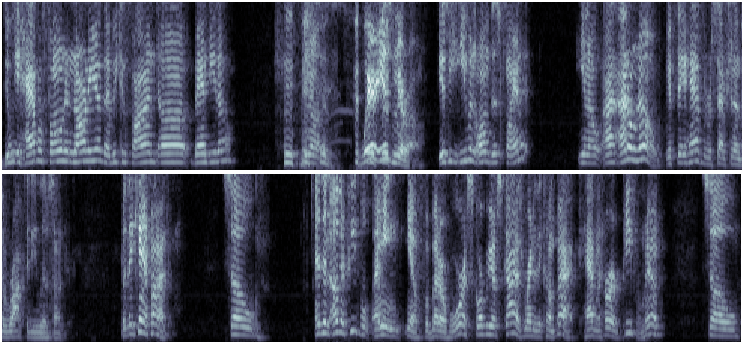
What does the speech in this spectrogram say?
Do we have a phone in Narnia that we can find uh Bandito? You know, where is Miro? Is he even on this planet? You know, I, I don't know if they have the reception of the rock that he lives under, but they can't find him. So, and then other people, I mean, you know, for better or for worse, Scorpio Sky is ready to come back. Haven't heard a peep from him. So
